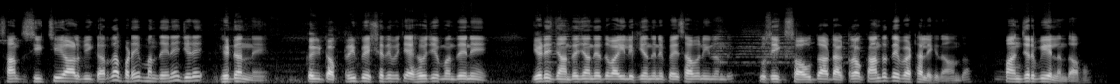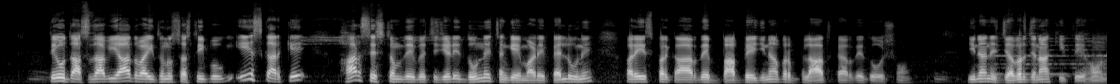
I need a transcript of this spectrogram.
ਸੰਤ ਸੀਚੇਵਾਲ ਵੀ ਕਰਦਾ, ਬੜੇ ਬੰਦੇ ਨੇ ਜਿਹੜੇ ਹਿਡਨ ਨੇ। ਕਈ ਡਾਕਟਰੀ ਪੇਸ਼ੇ ਦੇ ਵਿੱਚ ਇਹੋ ਜਿਹੇ ਬੰਦੇ ਨੇ ਜਿਹੜੇ ਜਾਂਦੇ ਜਾਂਦੇ ਦਵਾਈ ਲਿਖ ਜਾਂਦੇ ਨੇ, ਪੈਸਾ ਵੀ ਨਹੀਂ ਲੈਂਦੇ। ਤੁਸੀਂ ਇੱਕ ਸੌ ਦਾ ਡਾਕਟਰ ਉਹ ਕੰਧ ਤੇ ਬੈਠਾ ਲਿਖਦਾ ਹੁੰਦਾ 5 ਰੁਪਏ ਲੈਂਦਾ ਉਹ। ਤੇ ਉਹ ਦੱਸਦਾ ਵੀ ਆਹ ਦਵਾਈ ਤੁਹਾਨੂੰ ਸਸਤੀ ਪਊਗੀ। ਇਸ ਕਰਕੇ ਹਰ ਸਿਸਟਮ ਦੇ ਵਿੱਚ ਜਿਹੜੇ ਦੋਨੇ ਚੰਗੇ ਮਾੜੇ ਪਹਿਲੂ ਨੇ, ਪਰ ਇਸ ਪ੍ਰਕਾਰ ਦੇ ਬਾਬੇ ਜਿਨ੍ਹਾਂ ਪਰ ਬਲਾਤਕਾਰ ਦੇ ਦੋਸ਼ ਹੋਣ, ਜਿਨ੍ਹਾਂ ਨੇ ਜ਼ਬਰ ਜਨਾਹ ਕੀਤੇ ਹੋਣ,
